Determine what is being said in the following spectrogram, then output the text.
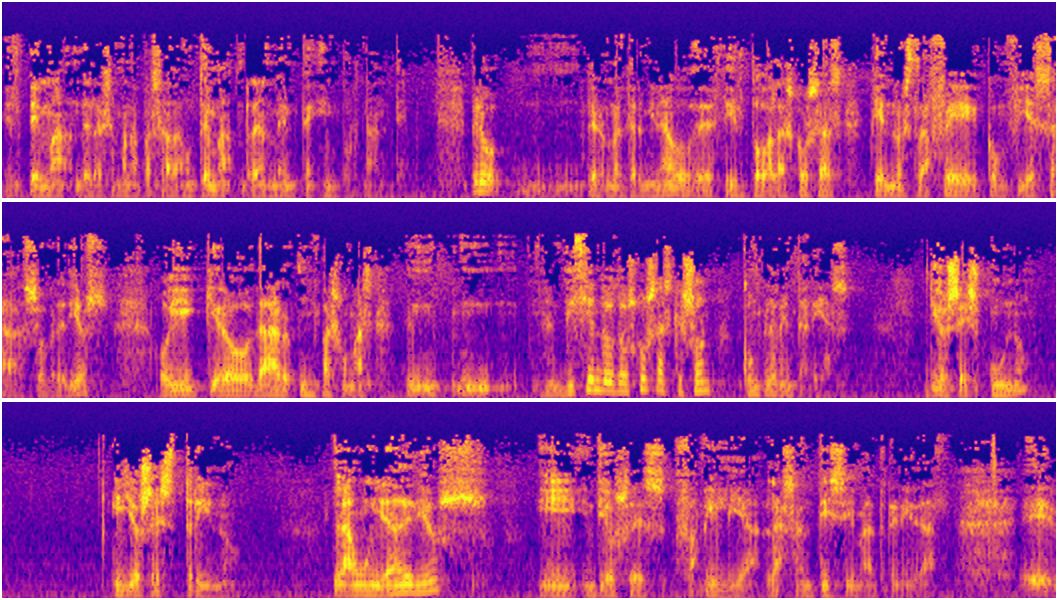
el tema de la semana pasada, un tema realmente importante. Pero, pero no he terminado de decir todas las cosas que nuestra fe confiesa sobre Dios. Hoy quiero dar un paso más, diciendo dos cosas que son complementarias. Dios es uno y Dios es trino. La unidad de Dios y Dios es familia, la Santísima Trinidad. Eh,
